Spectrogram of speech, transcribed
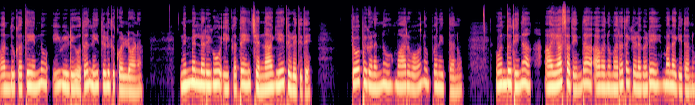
ಒಂದು ಕಥೆಯನ್ನು ಈ ವಿಡಿಯೋದಲ್ಲಿ ತಿಳಿದುಕೊಳ್ಳೋಣ. ನಿಮ್ಮೆಲ್ಲರಿಗೂ ಈ ಕತೆ ಚೆನ್ನಾಗಿಯೇ ತಿಳಿದಿದೆ. ಟೋಪಿಗಳನ್ನು ಮಾರುವವನೊಬ್ಬನಿದ್ದನು ಒಂದು ದಿನ ಆಯಾಸದಿಂದ ಅವನು ಮರದ ಕೆಳಗಡೆ ಮಲಗಿದನು.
